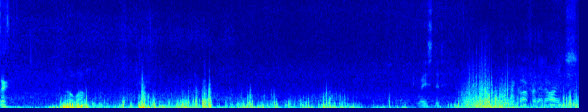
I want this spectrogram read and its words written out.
Where? Oh, wow. Wasted. Gone for that orange.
